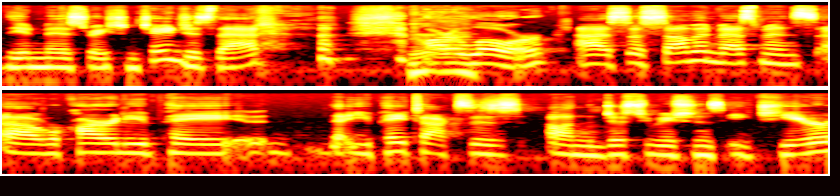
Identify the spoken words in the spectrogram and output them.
the administration changes that, are right. lower. Uh, so some investments uh, require you pay that you pay taxes on the distributions each year,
